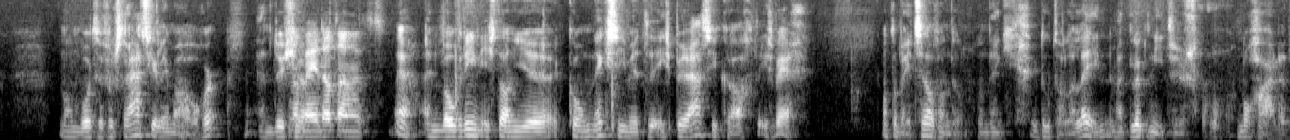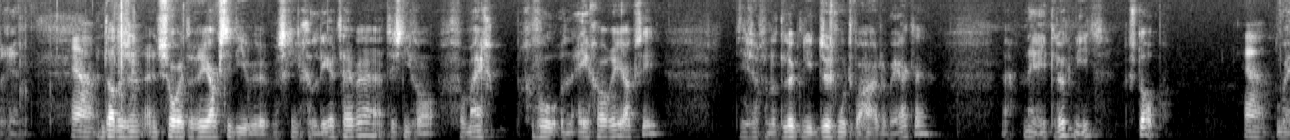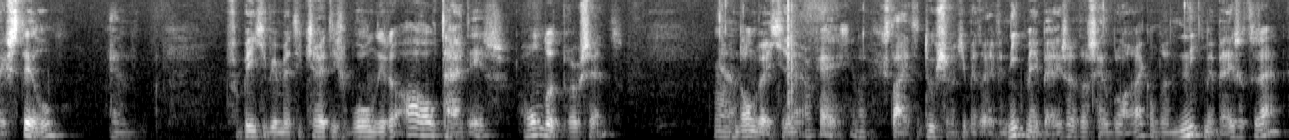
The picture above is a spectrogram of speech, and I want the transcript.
dan wordt de frustratie alleen maar hoger. En, dus Dan je, ben je dat aan het... ja, en bovendien is dan je connectie met de inspiratiekracht is weg. Want dan ben je het zelf aan het doen. Dan denk je, ik doe het wel alleen, maar het lukt niet. Dus nog harder erin. Ja, En dat is een, een soort reactie die we misschien geleerd hebben. Het is in ieder geval voor mijn gevoel een ego-reactie. Die zegt van het lukt niet, dus moeten we harder werken. Nou, nee, het lukt niet. Stop. ja, Wees stil. En verbind je weer met die creatieve bron die er altijd is. 100%. ja. En dan weet je, oké, en dan sta je te douchen, want je bent er even niet mee bezig. Dat is heel belangrijk om er niet mee bezig te zijn.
